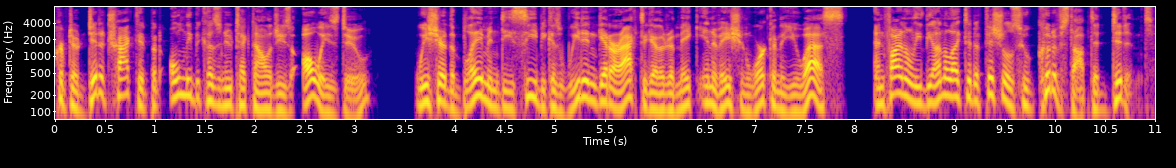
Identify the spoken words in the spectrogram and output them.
Crypto did attract it, but only because new technologies always do. We shared the blame in DC because we didn't get our act together to make innovation work in the US. And finally, the unelected officials who could have stopped it didn't.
